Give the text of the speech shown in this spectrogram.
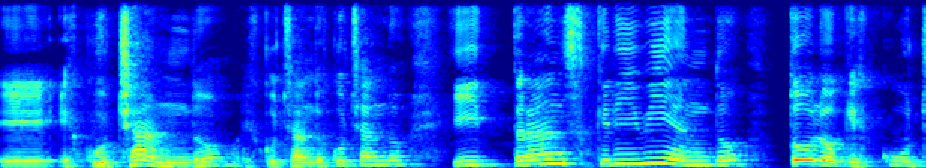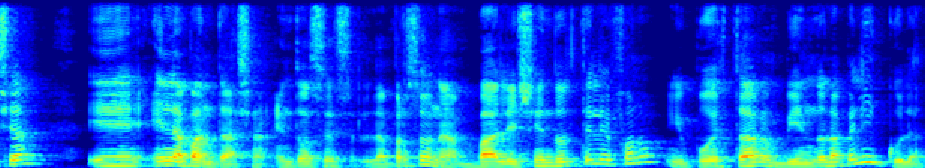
eh, escuchando, escuchando, escuchando y transcribiendo todo lo que escucha en la pantalla. Entonces la persona va leyendo el teléfono y puede estar viendo la película.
